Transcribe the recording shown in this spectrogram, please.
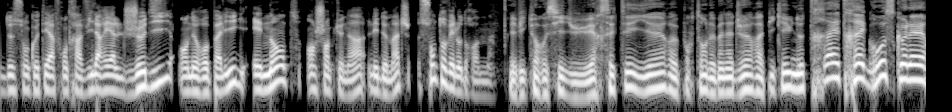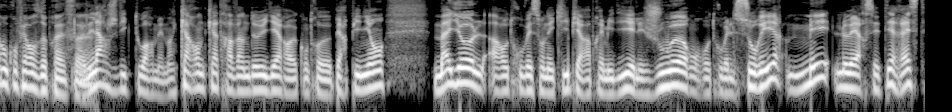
de son côté affrontera Villarreal jeudi en Europa League et Nantes en championnat. Les deux matchs sont au Vélodrome. Et victoire aussi du RCT hier. Pourtant le manager a piqué une très très grosse colère en conférence de presse. Large victoire même, 44 hein. à 22 hier euh, contre Perpignan. Mayol a retrouvé son équipe hier après-midi et les joueurs ont retrouvé le sourire, mais le RCT reste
